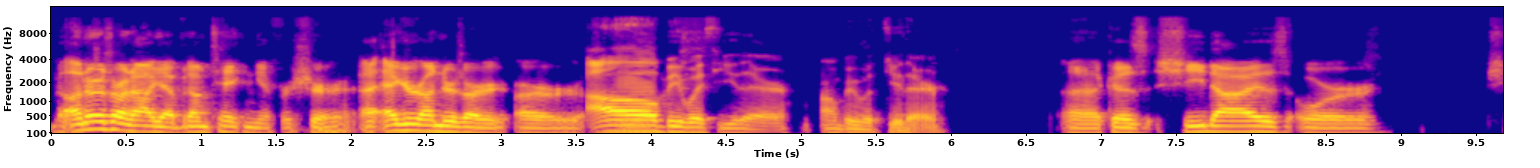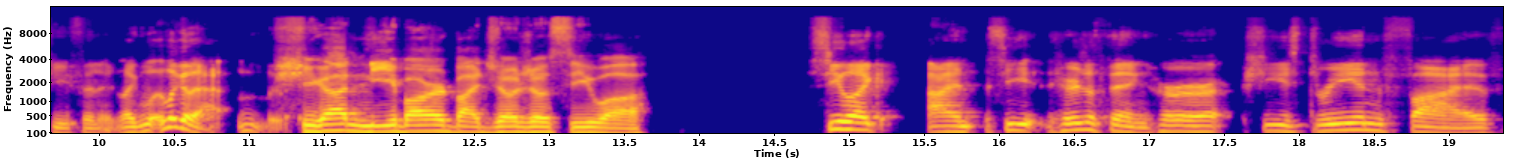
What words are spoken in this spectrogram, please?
The unders aren't out yet, but I'm taking it for sure. Uh, Egger unders are are I'll be with you there. I'll be with you there. because she dies or she finished. Like look, look at that. She got knee barred by JoJo Siwa. See, like I see. Here's the thing. Her she's three and five.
